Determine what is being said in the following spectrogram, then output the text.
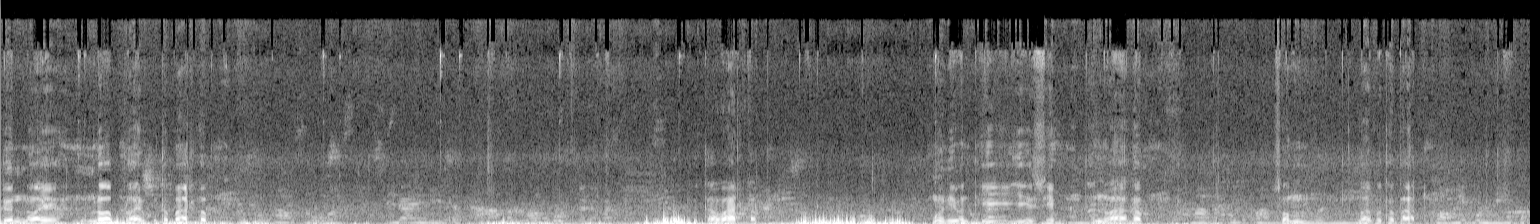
เดินลอยรอบร้อยพุทธบาทครับทุกครอบครัวที่ได้มีศรัทธามาร่วมบุญกันในวันนี้ พุทธวาดครับเมื่อนี้วันที่ 20 ท่านว่าครับส้มร้อยพุทธบาทขอให้บุญนี้ปก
